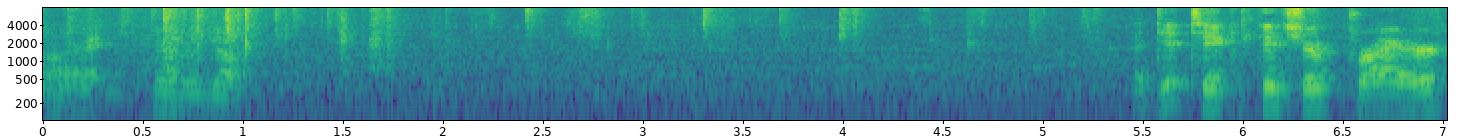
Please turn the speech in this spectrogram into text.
Alright, here we go. I did take a picture prior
